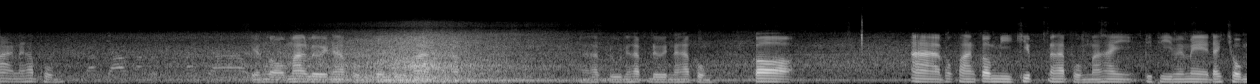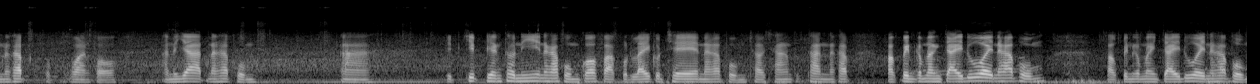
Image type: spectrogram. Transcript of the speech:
มากนะครับ ผม เสียงหล่อมากเลยนะครับผมตัวสูงมากนะครับนะครับดูนะครับเดินนะครับผมก็อ่าพกพานก็มีคลิปนะครับ ผมมาให้พี่ๆแม่ๆได้ชมนะครับพกพานขออนุญาตนะครับ ผมอ่าปิดคลิปเพียงเท่านี้นะครับ ผมก็ฝากกดไลค์กดแชร์นะครับ ผมชาวช้างทุกท่านนะครับ ฝากเป็นกำลังใจด้วยนะครับ ผมฝากเป็นกำลังใจด้วยนะครับ ผม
